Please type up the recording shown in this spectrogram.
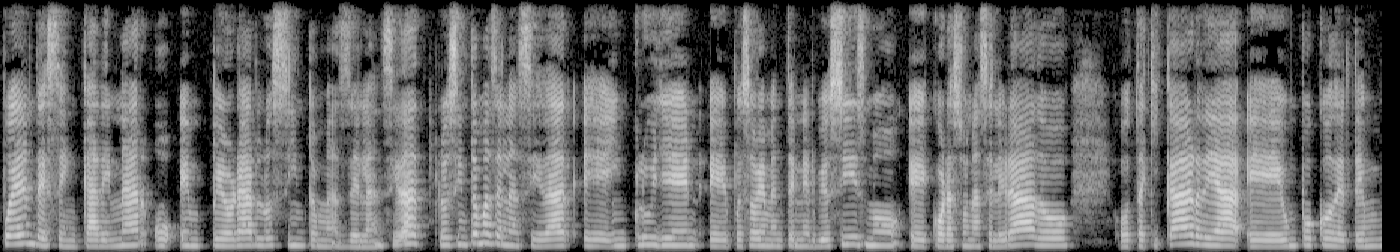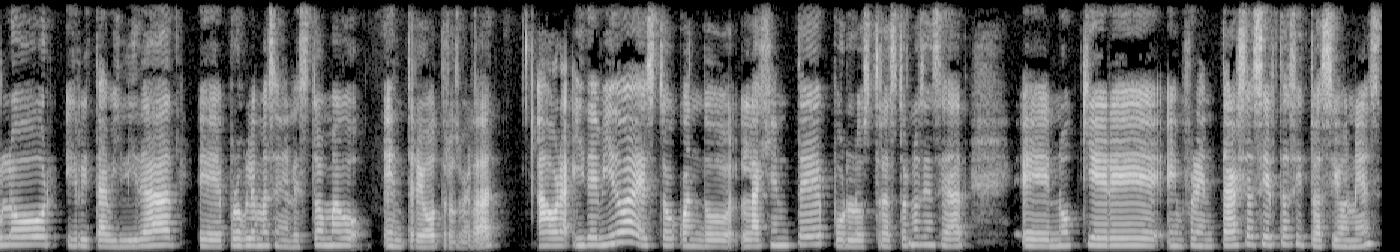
pueden desencadenar o empeorar los síntomas de la ansiedad. Los síntomas de la ansiedad incluyen pues obviamente nerviosismo, corazón acelerado, o taquicardia, eh, un poco de temblor, irritabilidad, eh, problemas en el estómago, entre otros, ¿verdad? Ahora, y debido a esto, cuando la gente por los trastornos de ansiedad eh, no quiere enfrentarse a ciertas situaciones,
